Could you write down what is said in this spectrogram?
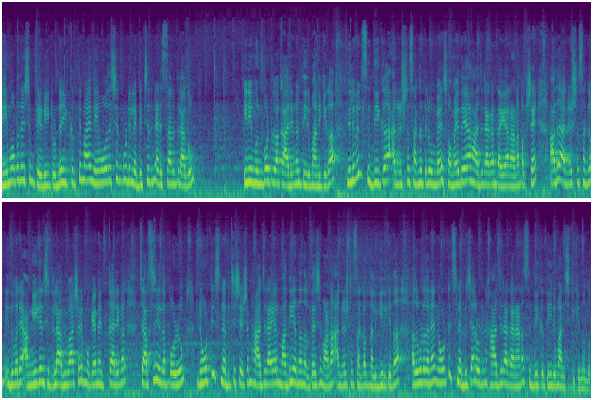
നിയമോപദേശം തേടിയിട്ടുണ്ട്. ഈ കൃത്യമായ നിയമോപദേശം കൂടി ലഭിച്ചതിന്റെ അടിസ്ഥാനത്തിലാകും ഇനി മുൻപോട്ടുള്ള കാര്യങ്ങൾ തീരുമാനിക്കുക. നിലവിൽ സിദ്ദീഖ് അന്വേഷണ സംഘത്തിന് മുമ്പേ സ്വമേധയാ ഹാജരാകാൻ തയ്യാറാണ്. പക്ഷേ അത് അന്വേഷണ സംഘം ഇതുവരെ അംഗീകരിച്ചിട്ടില്ല. അഭിഭാഷകൻ മുഖേന ഇക്കാര്യങ്ങൾ ചർച്ച ചെയ്തപ്പോഴും നോട്ടീസ് ലഭിച്ച ശേഷം ഹാജരായാൽ മതി എന്ന നിർദ്ദേശമാണ് അന്വേഷണ സംഘം നൽകിയിരിക്കുന്നത്. അതുകൊണ്ട് തന്നെ നോട്ടീസ് ലഭിച്ചാൽ ഉടൻ ഹാജരാകാനാണ് സിദ്ദീഖ് തീരുമാനിച്ചിരിക്കുന്നത്.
